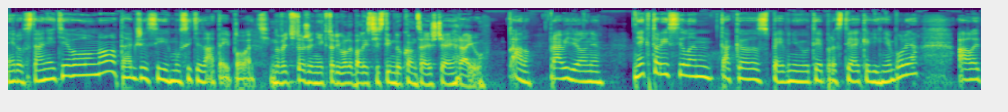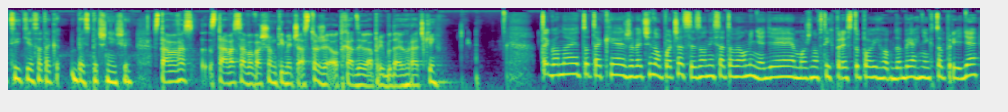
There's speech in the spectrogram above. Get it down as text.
nedostanete voľno, takže si ich musíte zatejpovať. No veď to, že niektorí volebalisti s tým dokonca ešte aj hrajú. Áno, pravidelne. Niektorí si len tak e, spevňujú tie prsty, aj keď ich nebolia, ale cítia sa tak bezpečnejšie. Stáva, stáva sa vo vašom týme často, že odchádzajú a pribúdajú hračky? Tak ono je to také, že väčšinou počas sezóny sa to veľmi nedieje, možno v tých prestupových obdobiach niekto príde,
